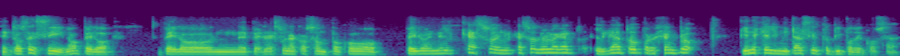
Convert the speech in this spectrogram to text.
Entonces sí, ¿no? Pero, pero, pero es una cosa un poco... Pero en el caso, en el caso de los lagartos, el gato, por ejemplo, tienes que limitar cierto tipo de cosas.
